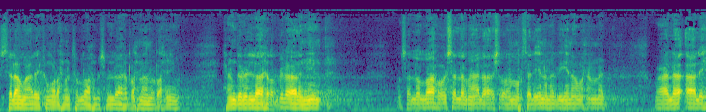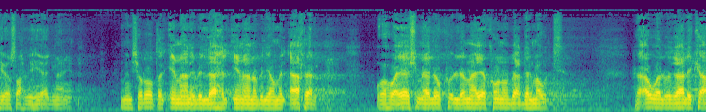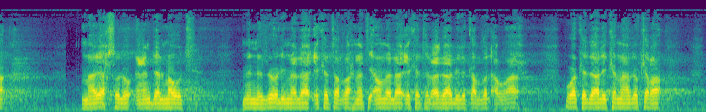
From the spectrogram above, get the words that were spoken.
السلام عليكم ورحمة الله. بسم الله الرحمن الرحيم. الحمد لله رب العالمين. وصلى الله وسلم على أشرف المرسلين نبينا محمد وعلى آله وصحبه أجمعين. من شروط الإيمان بالله الإيمان باليوم الآخر وهو يشمل كل ما يكون بعد الموت. فأول ذلك ما يحصل عند الموت من نزول ملائكة الرحمة أو ملائكة العذاب لقبض الأرواح. وكذلك ما ذكر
